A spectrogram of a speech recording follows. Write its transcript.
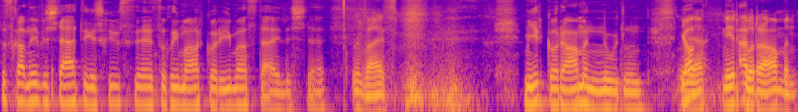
Das kann ich bestätigen. Es ist ausgesehen, so ein bisschen Marco Rima-Style. äh, Ich weiß. Mirko Ramen-Nudeln. Ja, ja, Mirko äh, Rahmen.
